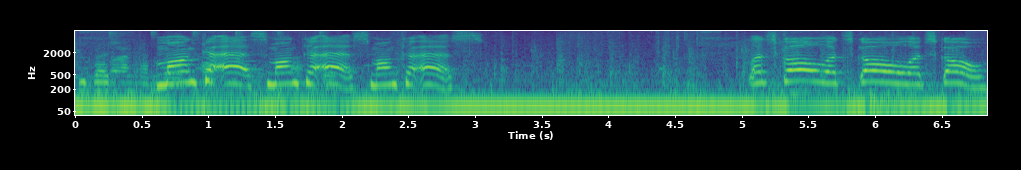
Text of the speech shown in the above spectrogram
Too bad you have monkaS, Monka S, monkaS. Let's go, let's go, let's go.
